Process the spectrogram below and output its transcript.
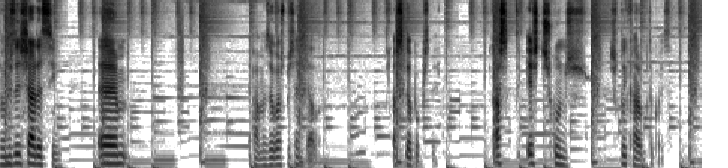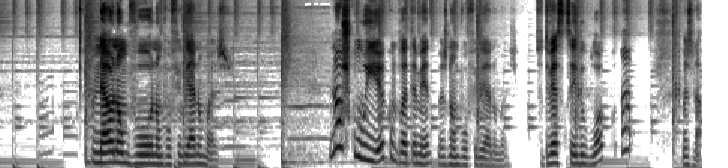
Vamos deixar assim. Um, mas eu gosto bastante dela. Acho que deu para perceber. Acho que estes segundos explicaram muita coisa. Não, não me vou, não vou filiar no MES. Não excluía completamente, mas não me vou filiar no MES. Se eu tivesse que sair do bloco, ah, mas não.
